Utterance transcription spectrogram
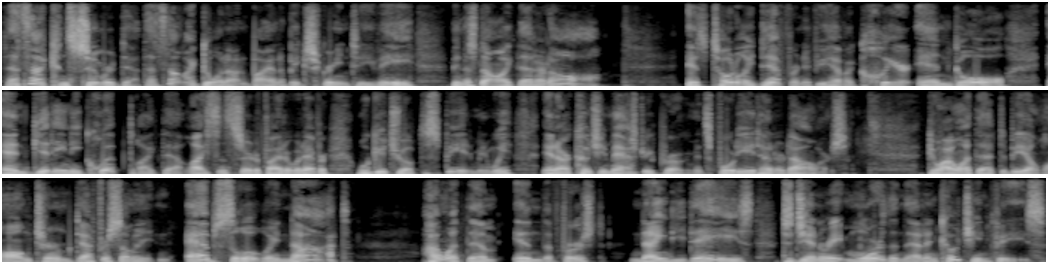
that's not consumer debt. That's not like going out and buying a big screen TV. I mean, it's not like that at all. It's totally different if you have a clear end goal and getting equipped like that, licensed, certified, or whatever, will get you up to speed. I mean, we in our coaching mastery program, it's forty eight hundred dollars. Do I want that to be a long term debt for somebody? Absolutely not. I want them in the first 90 days to generate more than that in coaching fees.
